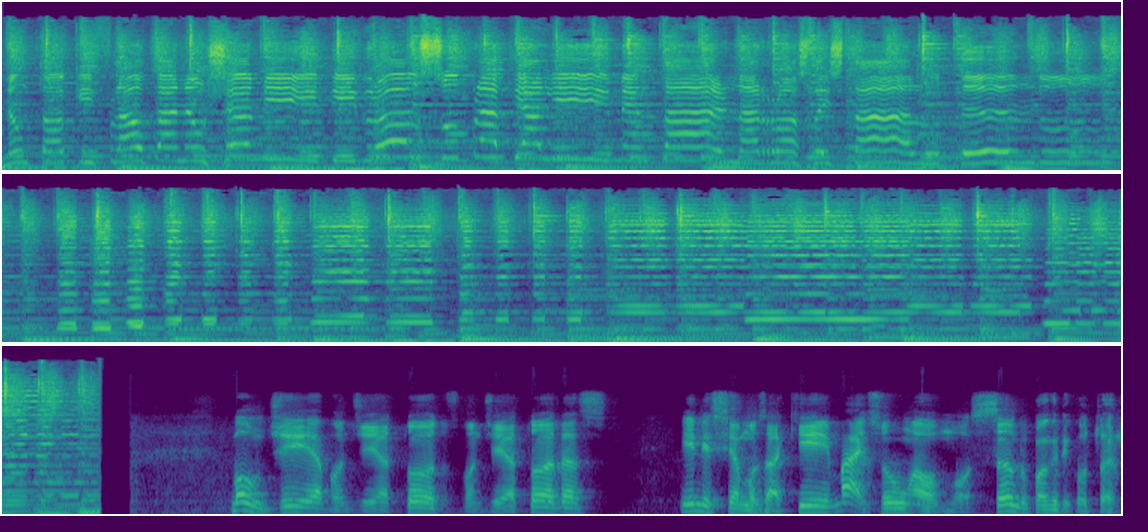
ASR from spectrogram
Não toque flauta, não chame de grosso pra te alimentar. Na roça está lutando. Bom dia, bom dia a todos, bom dia a todas. Iniciamos aqui mais um Almoçando com o Agricultor.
